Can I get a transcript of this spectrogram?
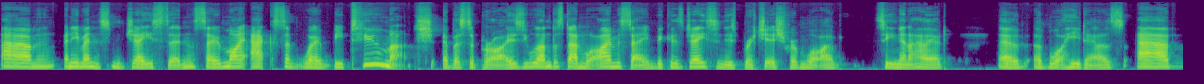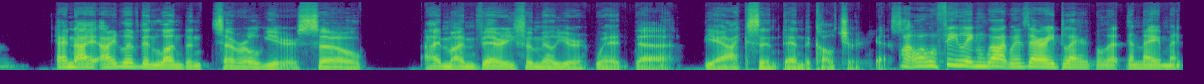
Um, and you mentioned Jason, so my accent won't be too much of a surprise. You will understand what I'm saying because Jason is British from what I've seen and heard of, of what he does. Um, and I, I lived in London several years, so I'm I'm very familiar with uh, the accent and the culture. Yes. Well, we're feeling like we're very global at the moment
